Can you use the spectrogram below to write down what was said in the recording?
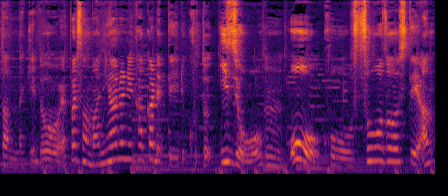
たんだけどやっぱりそのマニュアルに書かれていること以上をうんこう想像してあん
